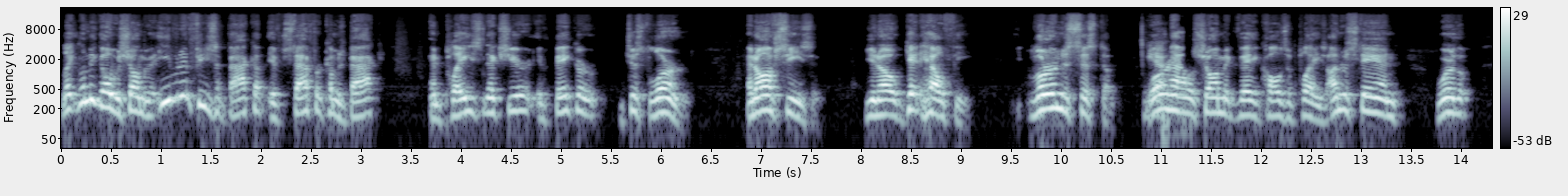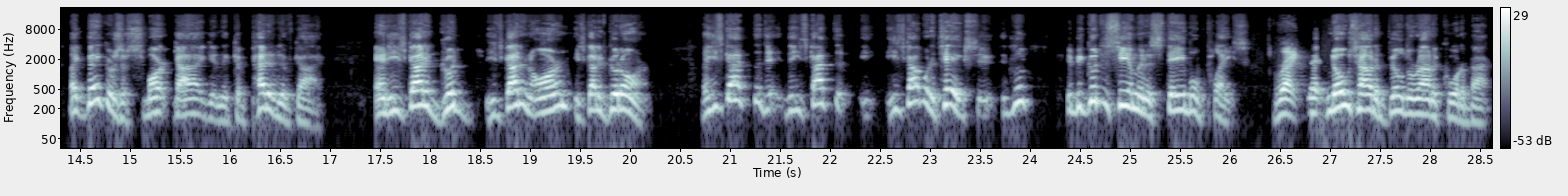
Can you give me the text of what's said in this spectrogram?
Like, let me go with Sean. Even if he's a backup, if Stafford comes back and plays next year, if Baker just learned an off season, you know, get healthy, learn the system, yeah. learn how Sean McVay calls the plays, understand where the like Baker's a smart guy and a competitive guy. And he's got a good, he's got an arm, he's got a good arm. He's got the he's got the he's got what it takes. It, it look it'd be good to see him in a stable place, right? That knows how to build around a quarterback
